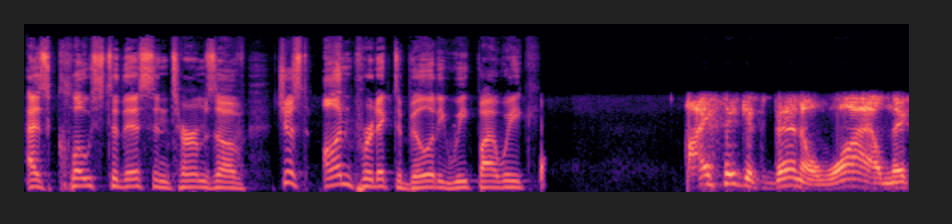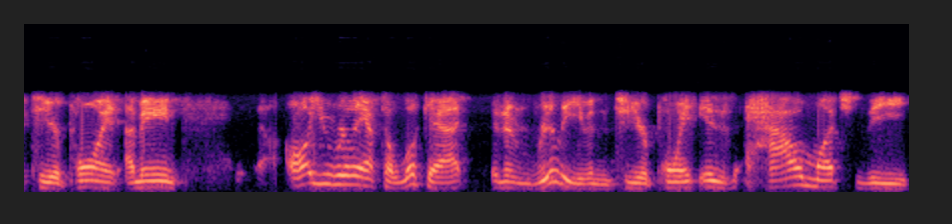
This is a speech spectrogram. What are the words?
as close to this in terms of just unpredictability week by week? I think it's been a while, Nick, to your point. I mean, all you really have to look at, and really even to your point, is how much the,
